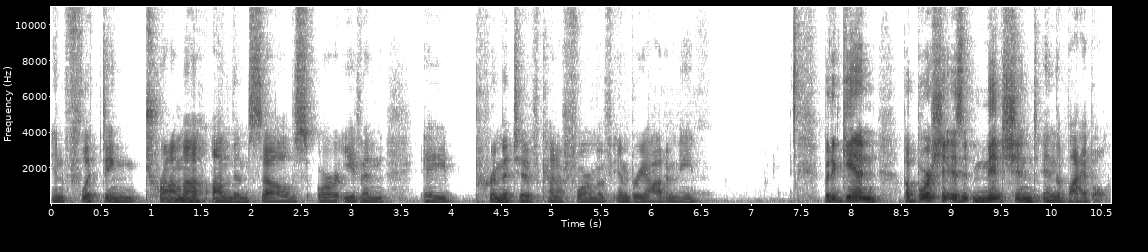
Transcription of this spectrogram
inflicting trauma on themselves or even a primitive kind of form of embryotomy. But again, abortion isn't mentioned in the Bible.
